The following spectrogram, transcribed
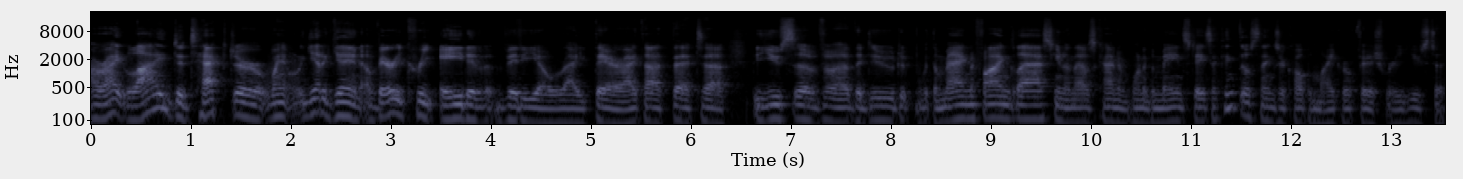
All right, lie detector went yet again a very creative video right there. I thought that uh, the use of uh, the dude with the magnifying glass, you know, that was kind of one of the mainstays. I think those things are called the microfiche, where you used to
